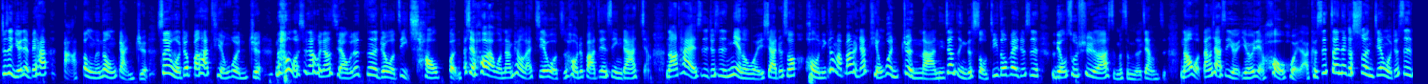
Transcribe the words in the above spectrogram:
就是有点被他打动的那种感觉。所以我就帮他填问卷。然后我现在回想起来，我就真的觉得我自己超笨。而且后来我男朋友来接我之后，我就把这件事情跟他讲，然后他也是就是念了我一下，就说：“吼，你干嘛帮人家填问卷啦？你这样子，你的手机都被就是流出去了啊，什么什么的这样子。”然后我当下是有有一点后悔啦，可是，在。那个瞬间，我就是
